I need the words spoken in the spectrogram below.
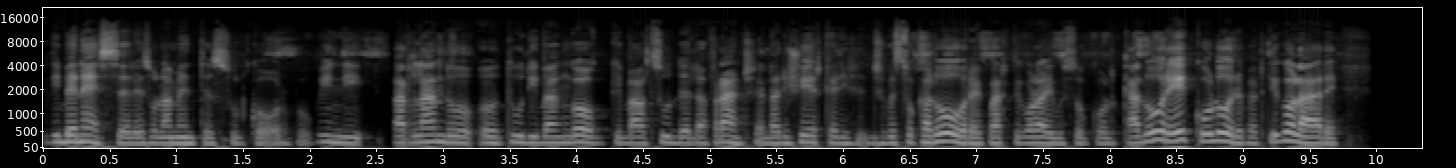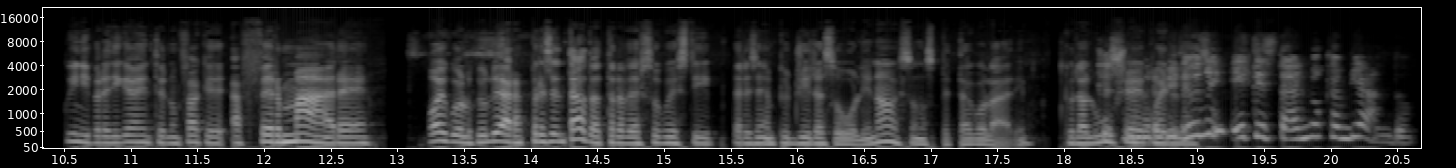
di benessere solamente sul corpo. Quindi parlando uh, tu di Van Gogh che va al sud della Francia alla ricerca di, di questo calore particolare, questo col- calore e colore particolare, quindi praticamente non fa che affermare poi quello che lui ha rappresentato attraverso questi, per esempio, girasoli, no? che sono spettacolari. Quella luce, che quelle... e che stanno cambiando.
